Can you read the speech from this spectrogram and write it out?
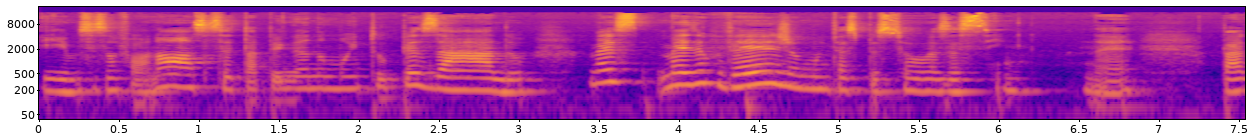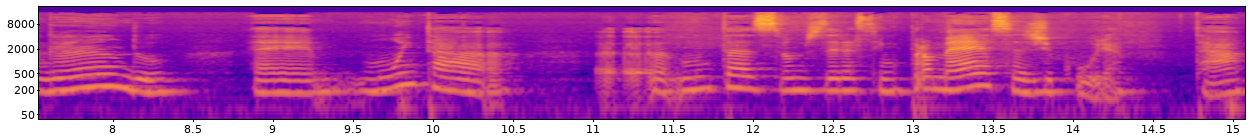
E vocês vão falar, nossa, você está pegando muito pesado. Mas, mas eu vejo muitas pessoas assim, né? Pagando é, muita, muitas, vamos dizer assim, promessas de cura, tá?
